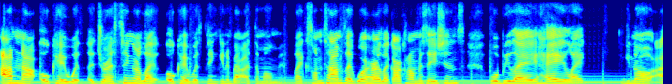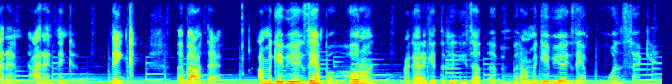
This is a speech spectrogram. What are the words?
I'm not okay with addressing or like okay with thinking about at the moment. Like sometimes like with her like our conversations will be like, "Hey, like, you know, I didn't I didn't think think about that." I'm going to give you an example. Hold on. I got to get the cookies out the oven, but I'm going to give you an example. One second.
